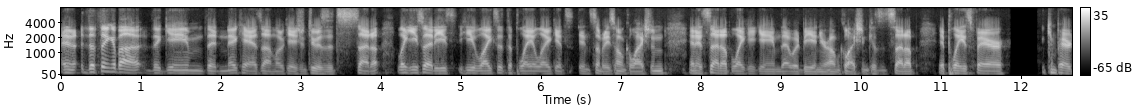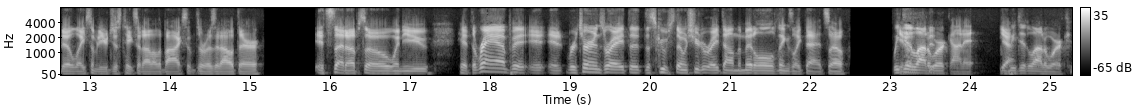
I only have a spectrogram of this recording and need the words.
And the thing about the game that Nick has on location too is it's set up like he said he's he likes it to play like it's in somebody's home collection and it's set up like a game that would be in your home collection because it's set up it plays fair compared to like somebody who just takes it out of the box and throws it out there. It's set up so when you hit the ramp, it, it, it returns right. The, the scoops don't shoot it right down the middle, things like that. So We did know, a lot of it- work on it. Yeah. we did a lot of work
